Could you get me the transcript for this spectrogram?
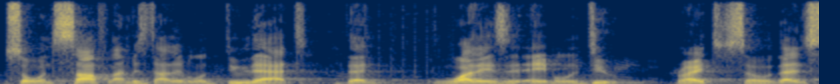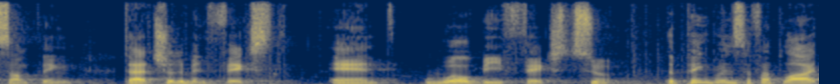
So when SOFLAM is not able to do that, then what is it able to do, right? So that is something that should have been fixed and will be fixed soon. The Penguins have applied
